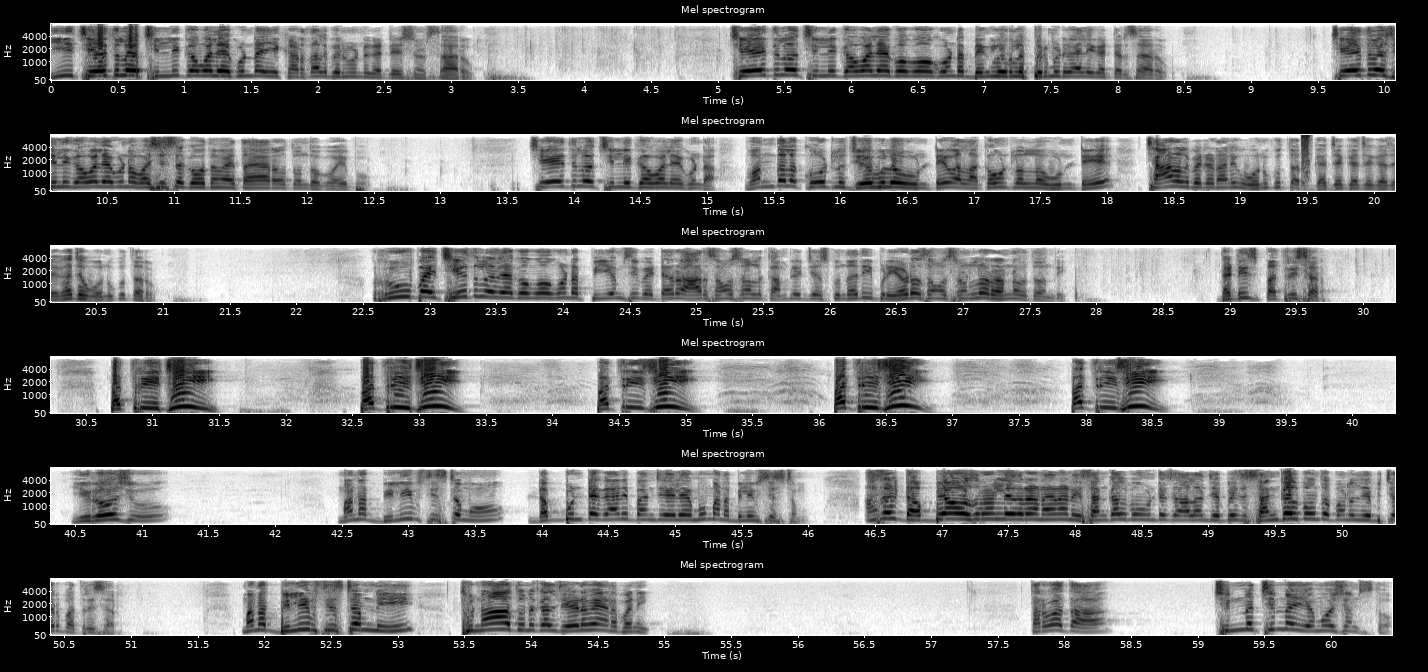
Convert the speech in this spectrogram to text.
ఈ చేతిలో చిల్లిగవ్వ లేకుండా ఈ కడతాల పిరమిడ్ కట్టేసినాడు సారు. చేతిలో చిల్లి గవ్వ లేకపోకుండా బెంగళూరులో పిరమిడ్ వ్యాలీ కట్టారు సారు. చేతిలో చిల్లి గవ్వ లేకుండా వశిష్ఠ గౌతమే తయారవుతుంది ఒకవైపు. చేతిలో చిల్లి గవ్వ లేకుండా వందల కోట్లు జేబులో ఉంటే వాళ్ళ అకౌంట్లలో ఉంటే ఛానల్ పెట్టడానికి వణుకుతారు. గజ గజ గజ గజ వణుకుతారు. రూపాయి చేతిలో లేకపోకుండా పిఎంసీ పెట్టారు. ఆరు సంవత్సరాలు కంప్లీట్ చేసుకుంది ఇప్పుడు ఏడో సంవత్సరంలో రన్ అవుతుంది. That is Patri sir. Patriji Patriji Patriji Patriji Patriji. ఈరోజు మన బిలీఫ్ సిస్టము డబ్బు ఉంటే కానీ పని చేయలేము మన బిలీఫ్ సిస్టమ్ అసలు డబ్బే అవసరం లేదురా నాయన నీ సంకల్పం ఉంటే చాలని చెప్పేసి సంకల్పంతో పనులు చేపించారు పత్రి సార్. మన బిలీఫ్ సిస్టమ్ని తునా తునకలు చేయడమే ఆయన పని. తర్వాత చిన్న చిన్న ఎమోషన్స్తో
